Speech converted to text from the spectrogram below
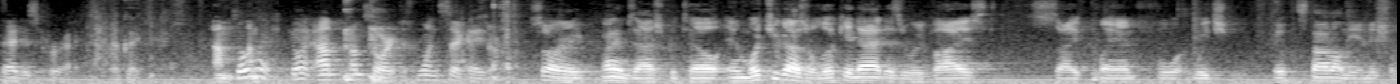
That is correct. Okay. I'm- Go I'm- ahead, go ahead. I'm, I'm sorry, just one second, sir. Sorry, my name's Ash Patel, and what you guys are looking at is a revised site plan for, which, it's not on the initial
